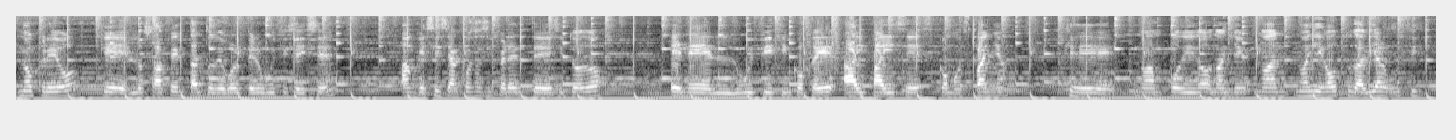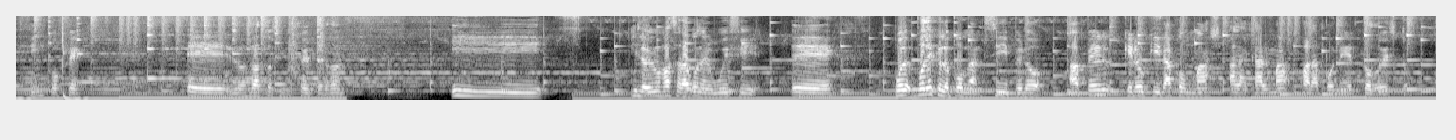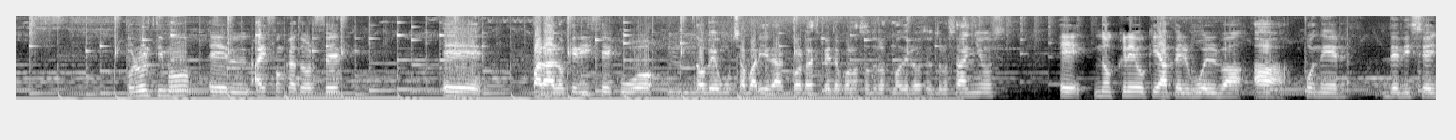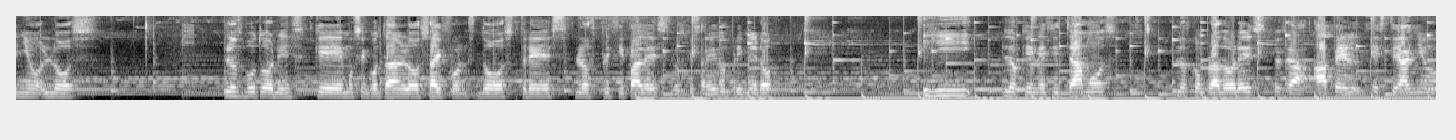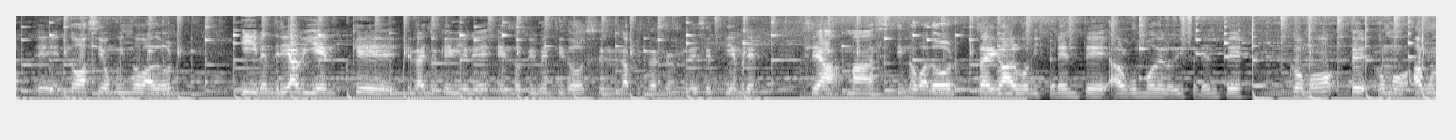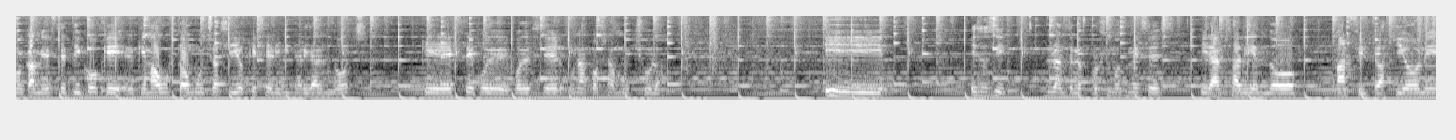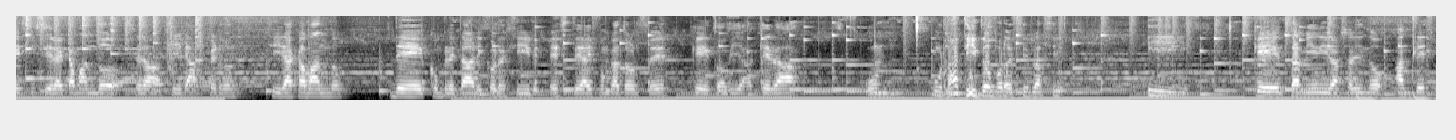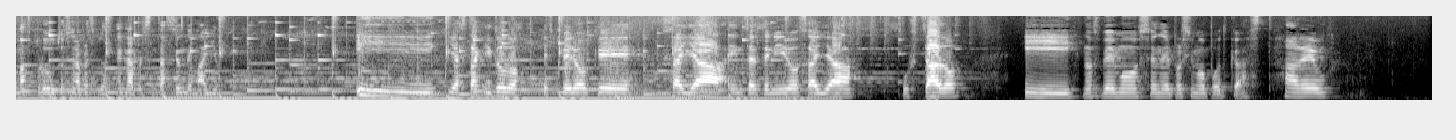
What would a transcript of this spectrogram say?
no creo que los hacen tanto de golpe el Wi-Fi 6E, aunque sí sean cosas diferentes y todo. En el Wi-Fi 5G hay países como España que no han podido, no han, no han, llegado todavía al Wi-Fi 5G, eh, los datos 5G, perdón. Y, y lo mismo pasará con el Wi-Fi. Eh, puede, que lo pongan, sí, pero Apple creo que irá con más a la calma para poner todo esto. Por último, el iPhone 14. Eh, para lo que dice Cubo, no veo mucha variedad con respecto con los otros modelos de otros años. Eh, no creo que Apple vuelva a poner de diseño los, los botones que hemos encontrado en los iPhones 2, 3, los principales, los que salieron primero. Y lo que necesitamos los compradores, o sea, Apple este año eh, no ha sido muy innovador y vendría bien que el año que viene, en 2022, en la presentación de septiembre, sea más innovador, traiga algo diferente, algún modelo diferente, como, como algún cambio estético que el que me ha gustado mucho ha sido que se eliminaría el notch, que este puede, puede ser una cosa muy chula. Y eso sí, durante los próximos meses irán saliendo más filtraciones y se irá acabando, será, se irá, perdón, se irá acabando de completar y corregir este iPhone 14 que todavía queda un un ratito, por decirlo así. Y que también irán saliendo antes más productos en la, en la presentación de mayo. Y, y hasta aquí todo. Espero que os haya entretenido, os haya gustado. Y nos vemos en el próximo podcast. Adiós.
